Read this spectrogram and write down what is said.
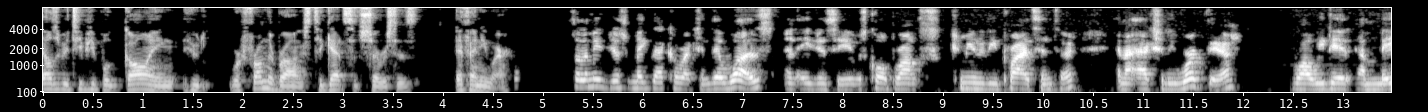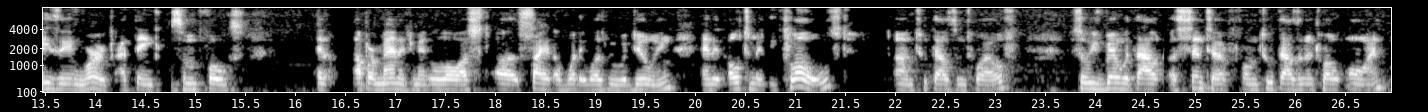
LGBT people going who were from the Bronx to get such services if anywhere? So let me just make that correction. There was an agency. It was called Bronx Community Pride Center, and I actually worked there. While we did amazing work, I think some folks in upper management lost uh, sight of what it was we were doing, and it ultimately closed in 2012. So we've been without a center from 2012 on.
